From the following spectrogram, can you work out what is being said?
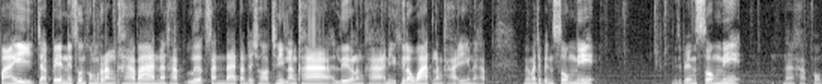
ไปจะเป็นในโซนของหลังคาบ้านนะครับ เลือกสรรได้ตามใจชอบ ชนิดหลังคาเลือกหลังคา อันนี้คือเราวาดหลังคาเองนะครับ ไม่ว่าจะเป็นทรงนี้ หรือจะเป็นทรงนี้นะครับ ผม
